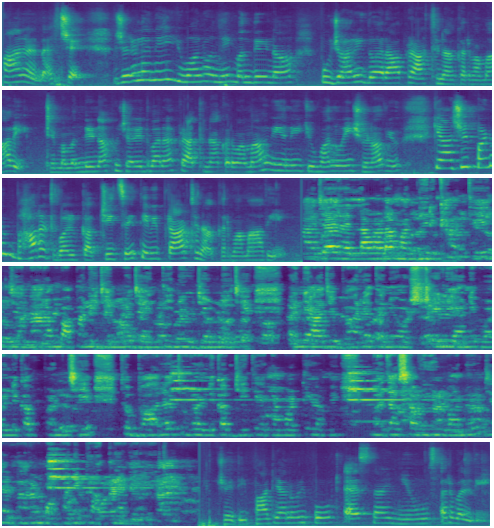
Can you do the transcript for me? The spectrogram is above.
ફાઇનલ મેચ છે. જેને લઈને યુવાનો અને મંદિરના પૂજારી દ્વારા પ્રાર્થના કરવામાં આવી. જેમાં મંદિરના પૂજારી દ્વારા પ્રાર્થના કરવામાં આવી અને યુવાનોએ જણાવ્યું કે આજે પણ ભારત વર્લ્ડ કપ જીતશે તેવી પ્રાર્થના કરવામાં આવી. આજે રલ્લાવાડા મંદિર ખાતે જલારામ બાપાની જન્મ જયંતિની ઉજવણી છે અને આજે ભારત અને ઓસ્ટ્રેલિયાની વર્લ્ડ કપ પણ છે. તો ભારત વર્લ્ડ કપ જીતે એના માટે અમે બધા સૌ યુવાનો જયદીપ ભાટિયાનો report S nine news Aravalli.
